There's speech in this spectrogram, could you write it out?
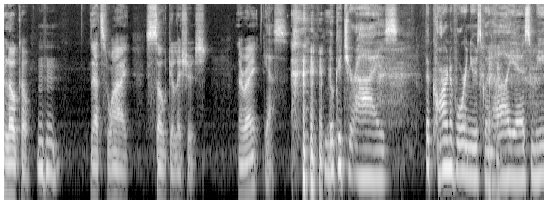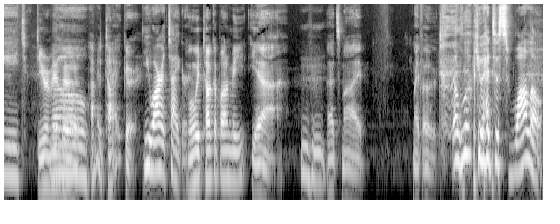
Local. Mm-hmm. That's why so delicious. All right. Yes. Look at your eyes. The carnivore in you is going, ah, yes, meat. Do you remember? No. I'm a tiger. You are a tiger. When we talk about meat, yeah, that's my my food. Oh, look, you had to swallow.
